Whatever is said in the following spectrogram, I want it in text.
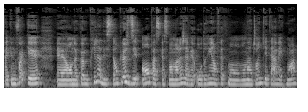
Fait qu'une fois que euh, on a comme pris la décision, puis là je dis on parce qu'à ce moment-là j'avais Audrey en fait mon, mon adjointe qui était avec moi,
